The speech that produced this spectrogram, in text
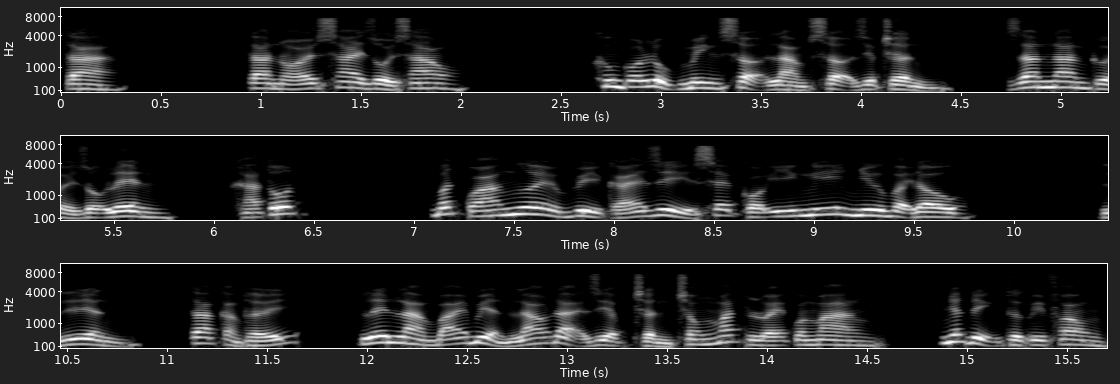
ta, ta nói sai rồi sao? Không có Lục Minh sợ làm sợ Diệp Trần, gian nan cười rộ lên, khá tốt. Bất quá ngươi vì cái gì sẽ có ý nghĩ như vậy đâu. Liền, ta cảm thấy, lên làm bãi biển lão đại Diệp Trần trong mắt lóe quan mang, nhất định thực uy phong.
